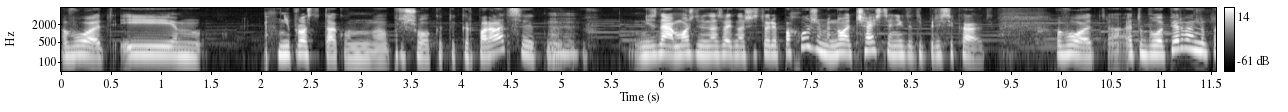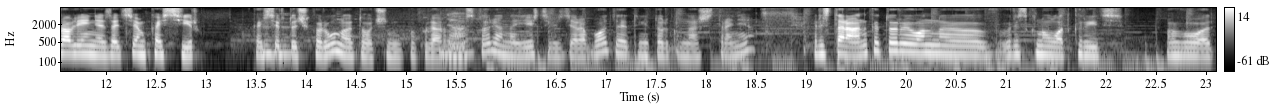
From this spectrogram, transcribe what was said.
Вот. И не просто так он пришел к этой корпорации. Mm-hmm. Не знаю, можно ли назвать наши истории похожими, но отчасти они где-то пересекают. Вот. Это было первое направление. Затем кассир Кассир.ру, но это очень популярная да. история, она есть и везде работает, и не только в нашей стране. Ресторан, который он э, рискнул открыть, вот.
